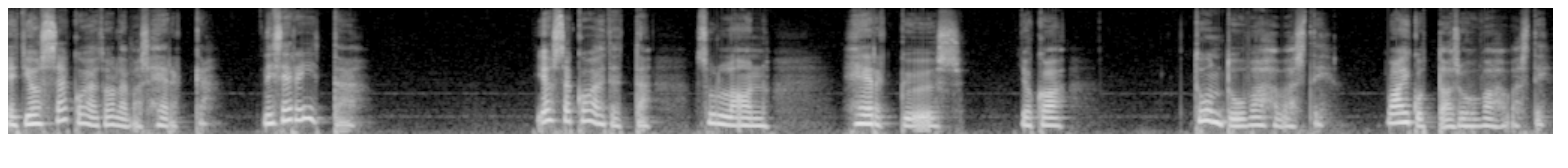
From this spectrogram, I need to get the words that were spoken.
että jos sä koet olevas herkkä, niin se riittää. Jos sä koet, että sulla on herkkyys, joka tuntuu vahvasti, vaikuttaa suhun vahvasti,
